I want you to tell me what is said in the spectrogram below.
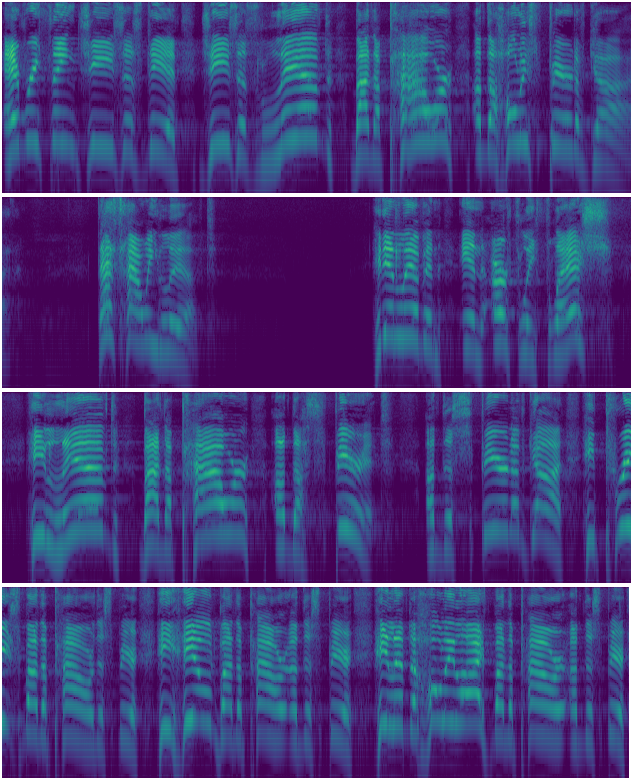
everything Jesus did, Jesus lived by the power of the Holy Spirit of God. That's how he lived. He didn't live in, in earthly flesh. He lived by the power of the Spirit of the Spirit of God. He preached by the power of the Spirit. He healed by the power of the Spirit. He lived a holy life by the power of the Spirit.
